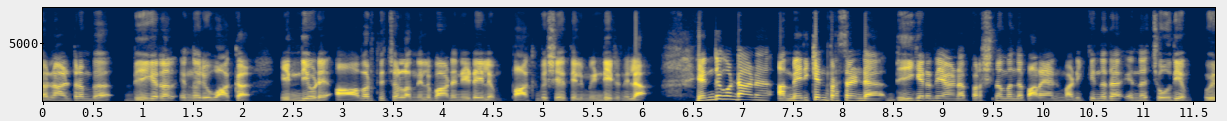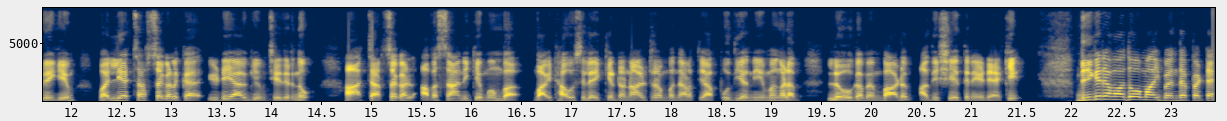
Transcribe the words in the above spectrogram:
ഡൊണാൾഡ് ട്രംപ് ഭീകരർ എന്നൊരു വാക്ക് ഇന്ത്യയുടെ ആവർത്തിച്ചുള്ള നിലപാടിനിടയിലും പാക് വിഷയത്തിൽ മിണ്ടിയിരുന്നില്ല. എന്തുകൊണ്ടാണ് അമേരിക്കൻ പ്രസിഡന്റ് ഭീകരതയാണ് പ്രശ്നമെന്ന് പറയാൻ മടിക്കുന്നത് എന്ന ചോദ്യം ഉരുകയും വലിയ ചർച്ചകൾക്ക് ഇടയാകുകയും ചെയ്തിരുന്നു. ആ ചർച്ചകൾ അവസാനിക്കും മുമ്പ് വൈറ്റ് ഹൗസിലേക്ക് ഡൊണാൾഡ് ട്രംപ് നടത്തിയ പുതിയ നിയമങ്ങളും ലോകമെമ്പാടും അതിശയത്തിന് ഇടയാക്കി ഭീകരവാദവുമായി ബന്ധപ്പെട്ട്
